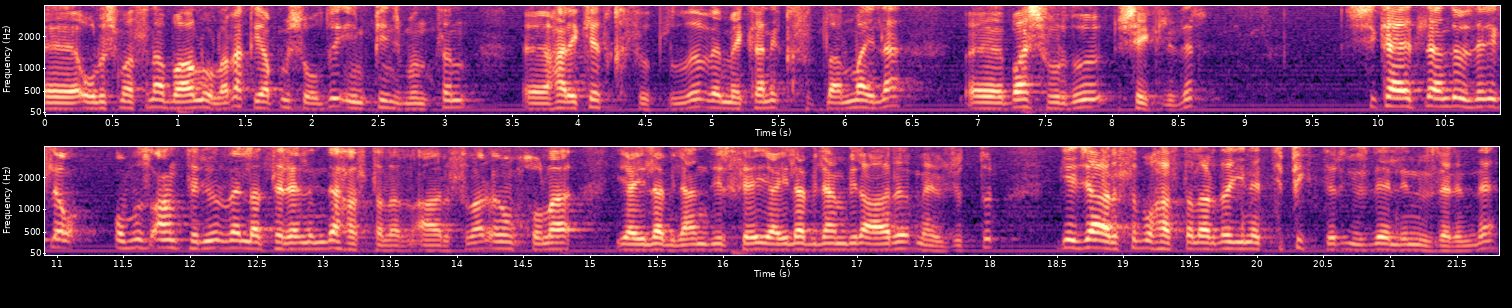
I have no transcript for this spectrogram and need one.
e, oluşmasına bağlı olarak yapmış olduğu impingement'ın e, hareket kısıtlılığı ve mekanik kısıtlanmayla e, başvurduğu şeklidir. Şikayetlerinde özellikle omuz anterior ve lateralinde hastaların ağrısı var. Ön kola yayılabilen, dirseğe yayılabilen bir ağrı mevcuttur. Gece ağrısı bu hastalarda yine tipiktir %50'nin üzerinde.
